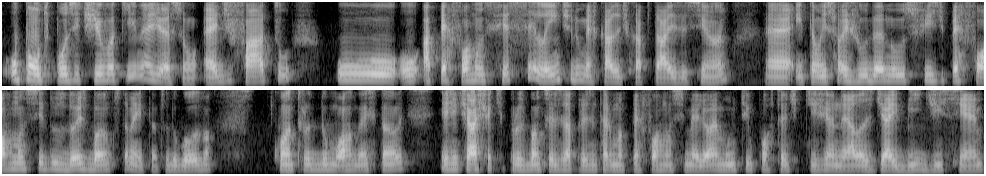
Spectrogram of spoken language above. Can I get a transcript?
O ponto positivo aqui, né, Gerson, é de fato o, a performance excelente do mercado de capitais esse ano. É, então isso ajuda nos FIIs de performance dos dois bancos também, tanto do Goldman quanto do Morgan Stanley. E a gente acha que para os bancos eles apresentarem uma performance melhor, é muito importante que janelas de IB, DCM,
